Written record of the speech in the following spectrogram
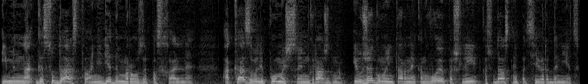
именно государство, а не Деды Морозы пасхальные, оказывали помощь своим гражданам. И уже гуманитарные конвои пошли государственные под Северодонецк.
